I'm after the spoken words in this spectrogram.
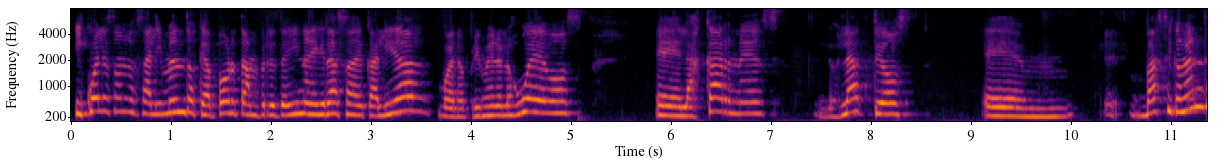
¿Y cuáles son los alimentos que aportan proteína y grasa de calidad? Bueno, primero los huevos, eh, las carnes, los lácteos, eh, básicamente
